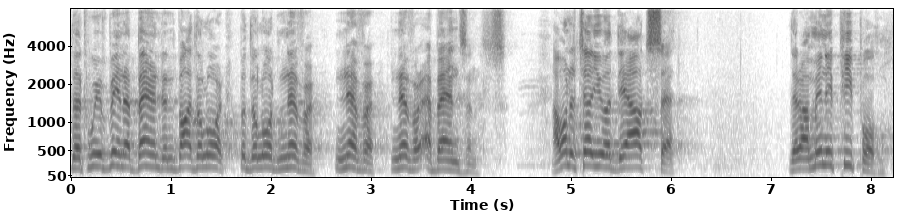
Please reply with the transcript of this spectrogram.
that we've been abandoned by the Lord, but the Lord never, never, never abandons us. I want to tell you at the outset there are many people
